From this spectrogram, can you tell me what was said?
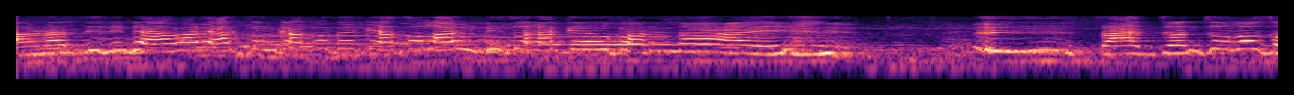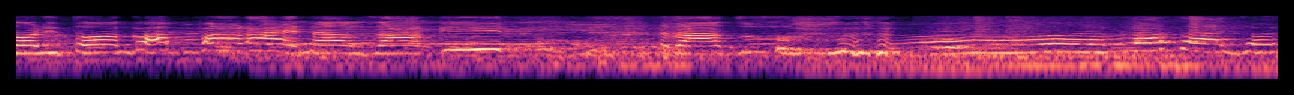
আমরা চিনি না আমরা একজন কাছে থেকে চালাই ছাড়া কেউ করে নাই। চারজন ছিল জড়িত গপ পাড়ায় না জাকির রাজু। চারজন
